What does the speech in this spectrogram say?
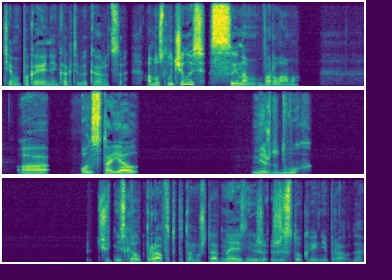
тема покаяния, как тебе кажется? Оно случилось с сыном Варлама? А, он стоял между двух чуть не сказал правд, потому что одна из них жестокая неправда.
